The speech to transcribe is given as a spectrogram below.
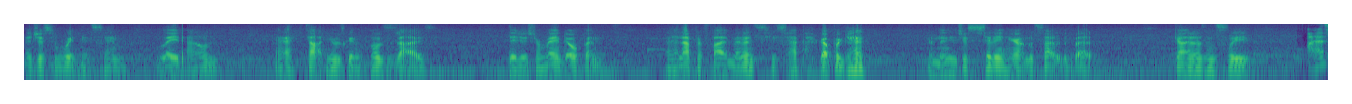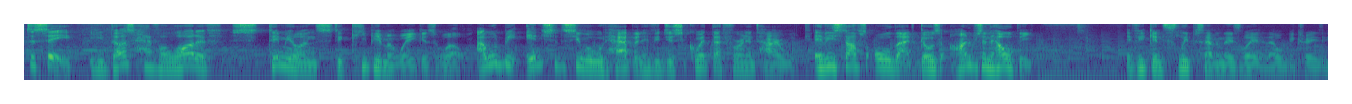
I just witnessed him lay down, and I thought he was gonna close his eyes. They just remained open. And then after five minutes, he sat back up again. And then he's just sitting here on the side of the bed. Guy doesn't sleep. I have to say, he does have a lot of stimulants to keep him awake as well. I would be interested to see what would happen if he just quit that for an entire week. If he stops all that, goes 100% healthy, if he can sleep seven days later, that would be crazy.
